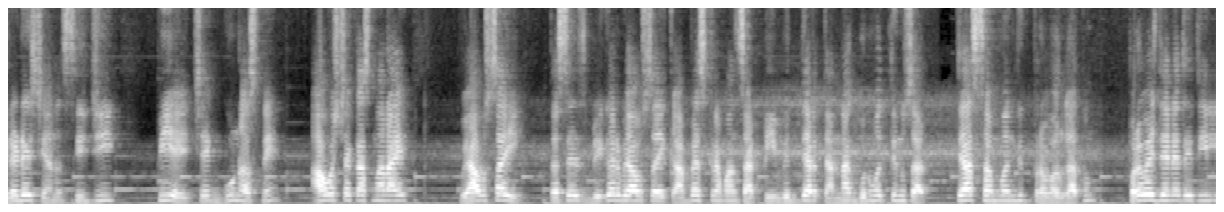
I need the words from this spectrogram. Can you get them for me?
ग्रेडेशन सी जी पी एचे गुण असणे आवश्यक असणार आहे. व्यावसायिक तसेच बिगर व्यावसायिक अभ्यासक्रमांसाठी विद्यार्थ्यांना गुणवत्तेनुसार त्या संबंधित प्रवर्गातून प्रवेश देण्यात येतील.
